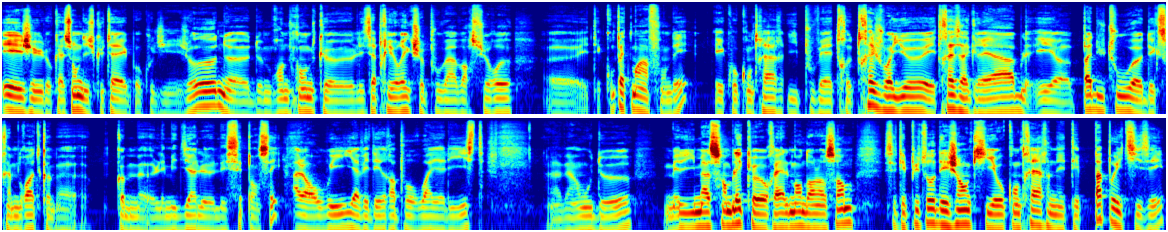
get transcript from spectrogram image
Et j'ai eu l'occasion de discuter avec beaucoup de gilets jaunes, euh, de me rendre compte que les a priori que je pouvais avoir sur eux euh, étaient complètement infondés et qu'au contraire, ils pouvaient être très joyeux et très agréables et euh, pas du tout euh, d'extrême droite comme, euh, comme euh, les médias le laissaient penser. Alors oui, il y avait des drapeaux royalistes, il y en avait un ou deux, mais il m'a semblé que réellement dans l'ensemble, c'était plutôt des gens qui au contraire n'étaient pas politisés,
